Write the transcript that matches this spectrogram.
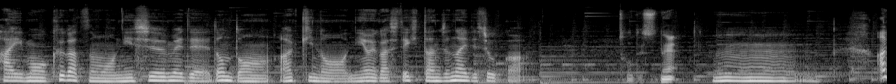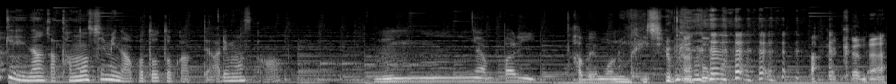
はいもう9月も2週目でどんどん秋の匂いがしてきたんじゃないでしょうか。そうですね。うんうんうん。秋になんか楽しみなこととかってありますか？うーん、やっぱり食べ物が一番 あるかな。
